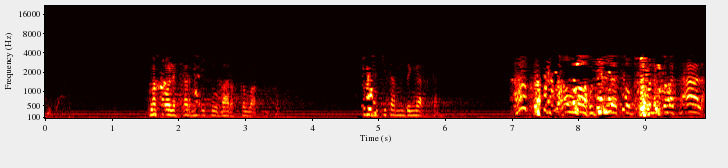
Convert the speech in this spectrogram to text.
tidak. Maka oleh karena itu barakallahu fikum. Mari kita mendengarkan Allah Jalla Subhanahu wa taala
